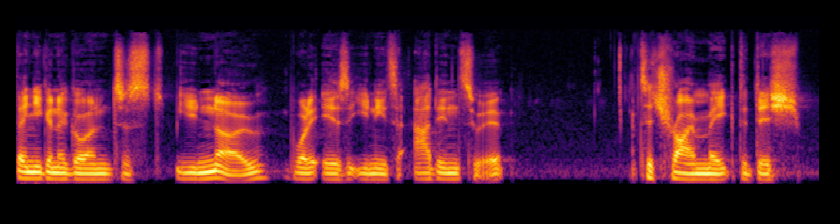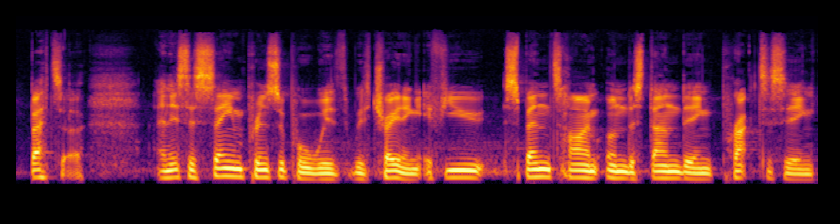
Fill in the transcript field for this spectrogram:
then you're going to go and just you know what it is that you need to add into it to try and make the dish better. And it's the same principle with, with training. If you spend time understanding, practicing,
